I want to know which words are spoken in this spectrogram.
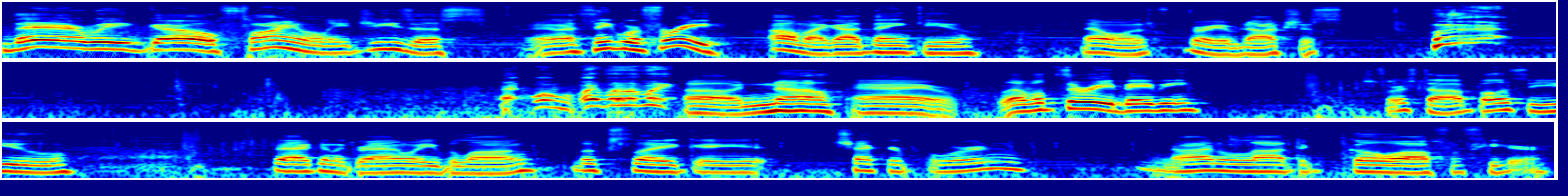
There we go. Finally, Jesus. And I think we're free. Oh my god, thank you. That one was very obnoxious. Wait, wait, wait, wait. Oh no. Alright, level three, baby. First off, both of you back in the ground where you belong. Looks like a checkerboard. Not a lot to go off of here.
